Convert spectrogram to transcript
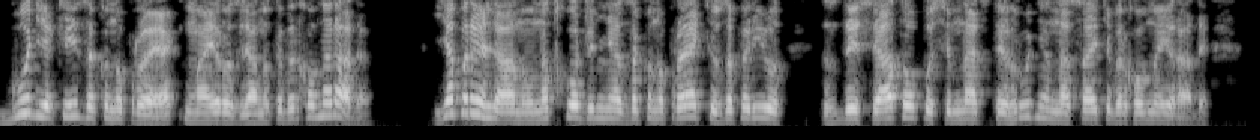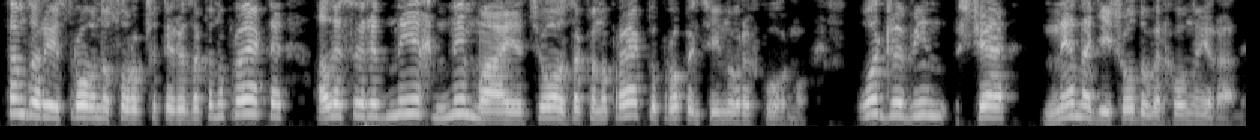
Будь-який законопроект має розглянути Верховна Рада. Я переглянув надходження законопроектів за період з 10 по 17 грудня на сайті Верховної Ради. Там зареєстровано 44 законопроекти, але серед них немає цього законопроекту про пенсійну реформу. Отже, він ще не надійшов до Верховної Ради.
